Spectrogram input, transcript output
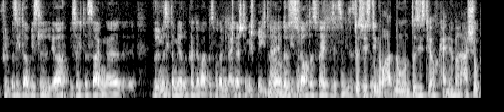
fühlt man sich da ein bisschen, ja, wie soll ich das sagen, würde man sich da mehr Rückhalt erwarten, dass man da mit einer Stimme spricht? Nein, oder, oder das, wie sind auch das Verhältnis jetzt in dieser Situation? Das ist in Ordnung und das ist ja auch keine Überraschung.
